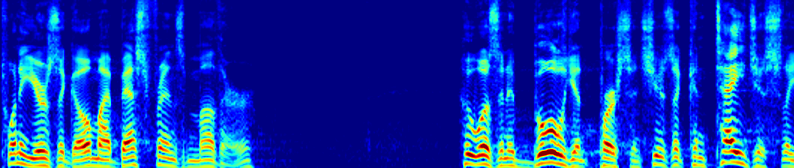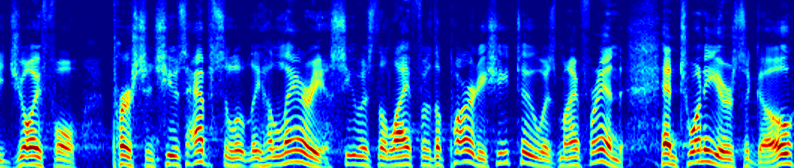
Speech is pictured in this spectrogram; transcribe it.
20 years ago, my best friend's mother, who was an ebullient person, she was a contagiously joyful person. She was absolutely hilarious. She was the life of the party. She too was my friend. And 20 years ago,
